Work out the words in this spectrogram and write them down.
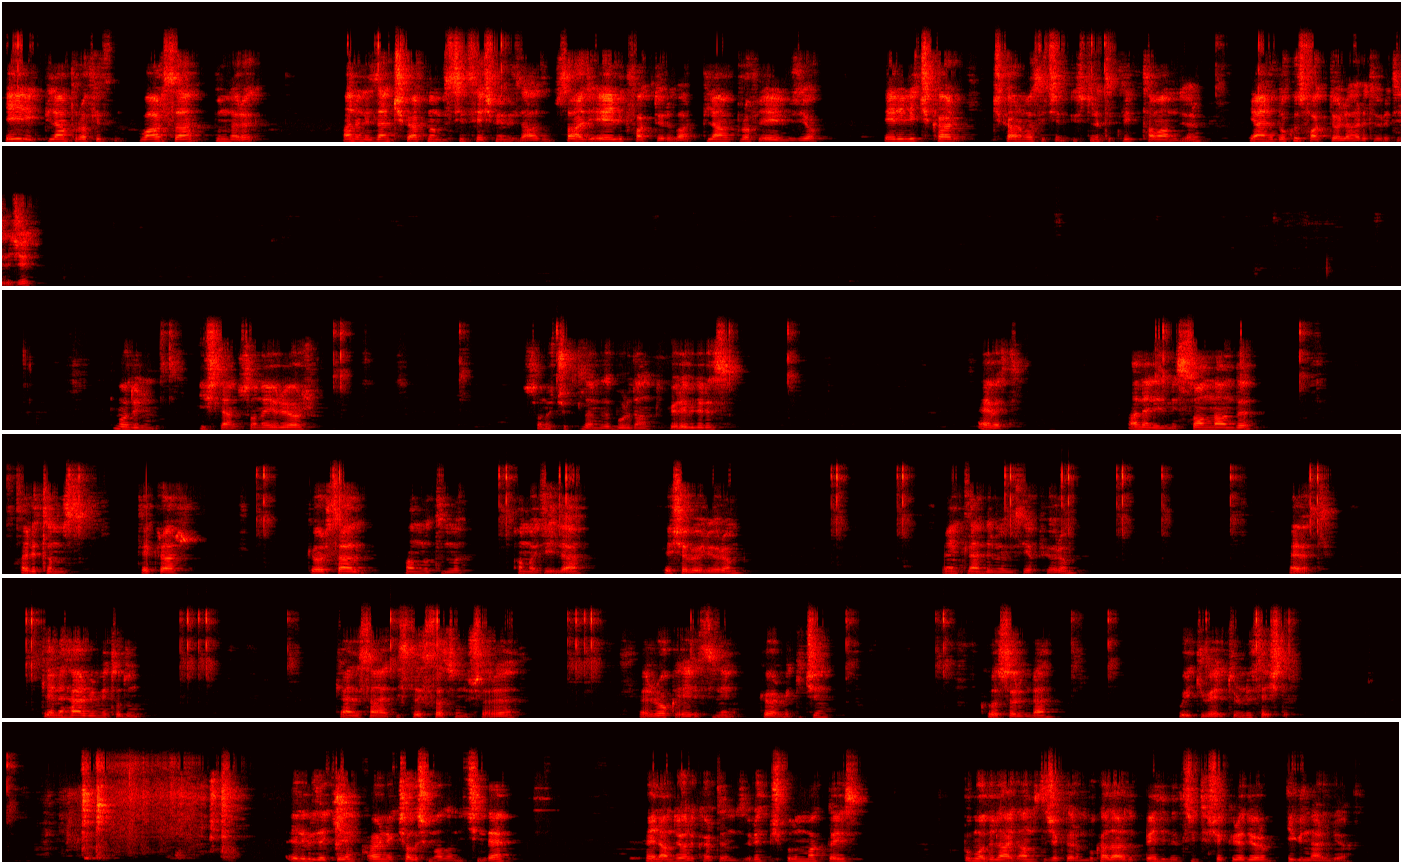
Eğrilik, plan profil varsa bunları analizden çıkartmamız için seçmemiz lazım. Sadece eğrilik faktörü var. Plan ve profil eğrimiz yok. Eğriliği çıkar, çıkarması için üstüne tıklayıp tamam diyorum. Yani 9 faktörlü harita üretilecek. Modülün işlem sona eriyor. Sonuç çıktılarını da buradan görebiliriz. Evet. Analizimiz sonlandı haritamız tekrar görsel anlatımı amacıyla 5'e bölüyorum. Renklendirmemizi yapıyorum. Evet. Gene her bir metodun kendi ait istatistiksel sonuçları ve rock eğrisini görmek için klasöründen bu iki veri türünü seçtim. Elimizdeki örnek çalışma alanı içinde Heyelan duyarlı haritamızı üretmiş bulunmaktayız. Bu modüle ait anlatacaklarım bu kadardı. Beni için teşekkür ediyorum. İyi günler diliyorum.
